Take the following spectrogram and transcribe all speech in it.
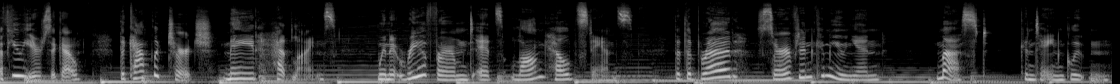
A few years ago, the Catholic Church made headlines when it reaffirmed its long held stance that the bread served in communion must contain gluten.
